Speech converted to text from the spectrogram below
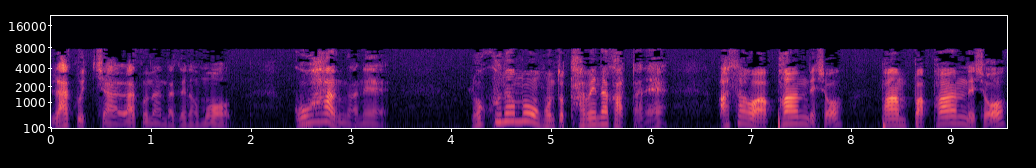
楽っちゃ楽なんだけども、ご飯がね、ろくなもんほんと食べなかったね。朝はパンでしょ？パンパパンでしょ？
